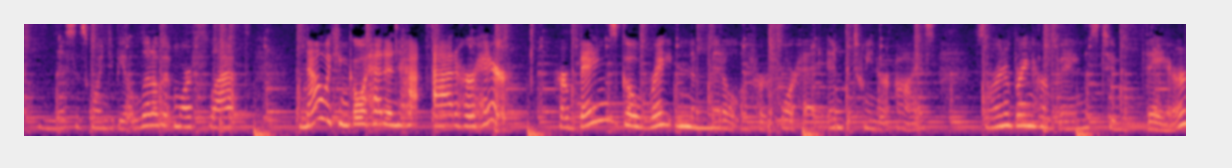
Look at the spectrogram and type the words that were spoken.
And this is going to be a little bit more flat. Now we can go ahead and add her hair. Her bangs go right in the middle of her forehead, in between her eyes. So we're gonna bring her bangs to there.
